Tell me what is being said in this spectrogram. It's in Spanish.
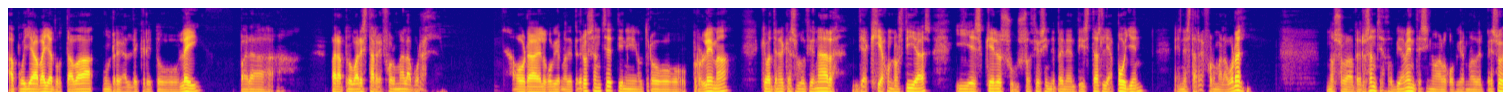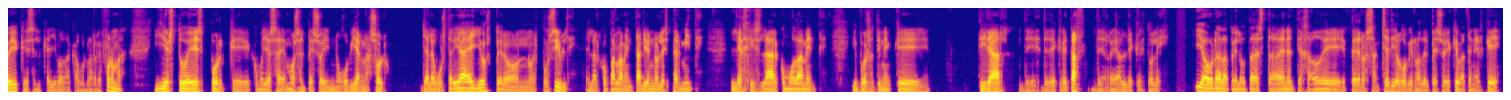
apoyaba y adoptaba un Real Decreto Ley para, para aprobar esta reforma laboral. Ahora el gobierno de Pedro Sánchez tiene otro problema que va a tener que solucionar de aquí a unos días y es que los, sus socios independentistas le apoyen en esta reforma laboral. No solo a Pedro Sánchez, obviamente, sino al gobierno del PSOE, que es el que ha llevado a cabo la reforma. Y esto es porque, como ya sabemos, el PSOE no gobierna solo. Ya le gustaría a ellos, pero no es posible. El arco parlamentario no les permite legislar cómodamente y por eso tienen que tirar de, de decretazo, de Real Decreto Ley. Y ahora la pelota está en el tejado de Pedro Sánchez y el gobierno del PSOE que va a tener que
